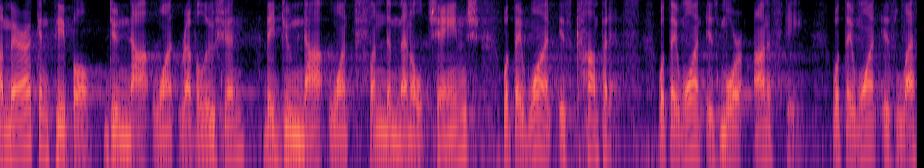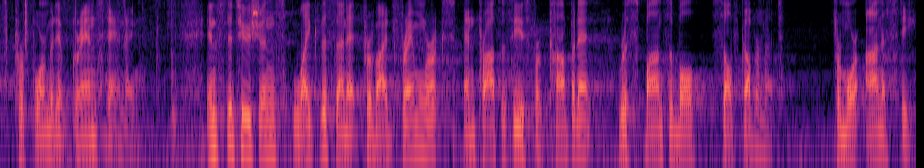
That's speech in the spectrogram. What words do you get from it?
American people do not want revolution. They do not want fundamental change. What they want is competence. What they want is more honesty. What they want is less performative grandstanding. Institutions like the Senate provide frameworks and processes for competent, responsible self government, for more honesty.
